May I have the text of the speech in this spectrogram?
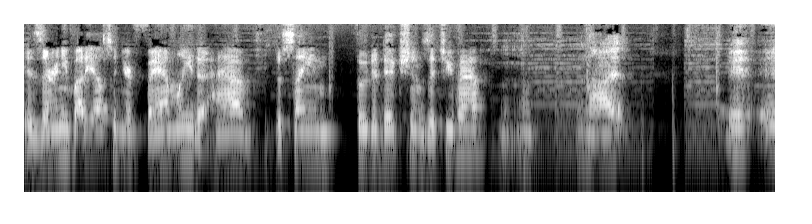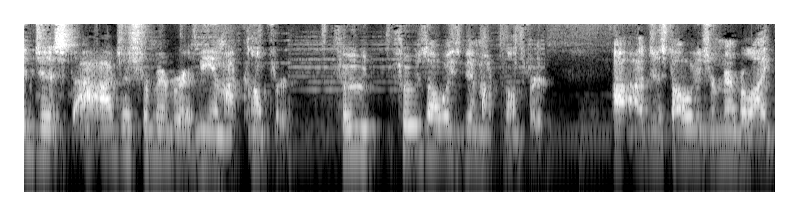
Is there anybody else in your family that have the same food addictions that you have? No, it, it, it just I, I just remember it being my comfort. Food food's always been my comfort. I, I just always remember like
